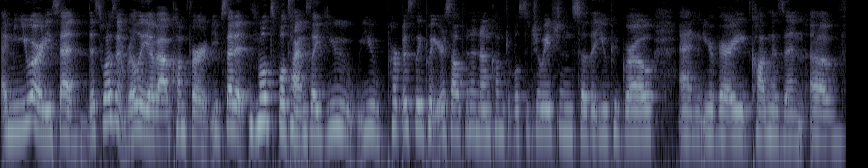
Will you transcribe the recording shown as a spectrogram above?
I mean, you already said this wasn't really about comfort. You've said it multiple times. Like you, you purposely put yourself in an uncomfortable situation so that you could grow, and you're very cognizant of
